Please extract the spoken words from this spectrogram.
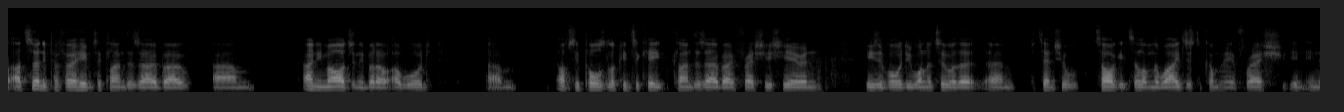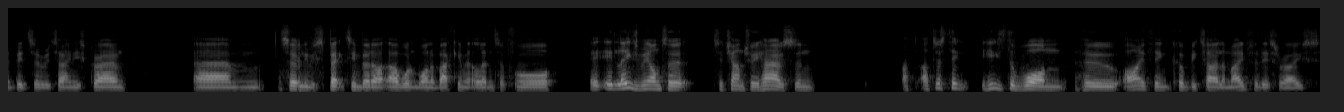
I, would certainly prefer him to Clan des Obeaux, um, only marginally, but I, I would. Um, obviously, Paul's looking to keep Clan des Obeaux fresh this year, and he's avoided one or two other um, potential targets along the way just to come here fresh in, in a bid to retain his crown. Um, certainly respect him, but I, I, wouldn't want to back him at 11 to 4. It, it leads me on to, to Chantry House, and I, I, just think he's the one who I think could be tailor made for this race.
